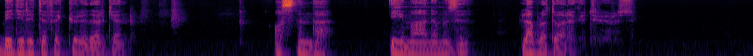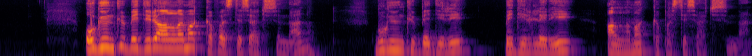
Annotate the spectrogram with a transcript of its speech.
Bedir'i tefekkür ederken aslında imanımızı laboratuvara götürüyoruz. O günkü Bedir'i anlamak kapasitesi açısından bugünkü Bedir'i, Bedirleri anlamak kapasitesi açısından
